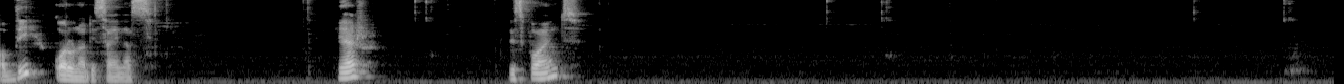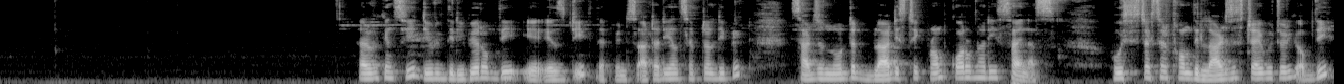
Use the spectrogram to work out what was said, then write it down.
of the coronary sinus. Here, this point Here we can see during the repair of the ASD, that means arterial septal defect, surgeon noted that blood stick from coronary sinus, which is from the largest tributary of the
